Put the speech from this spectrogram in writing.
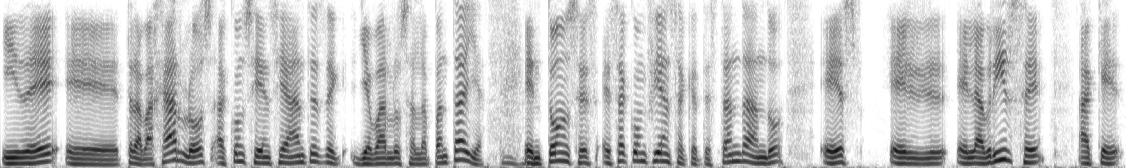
y de eh, trabajarlos a conciencia antes de llevarlos a la pantalla. Entonces, esa confianza que te están dando es el, el abrirse a que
